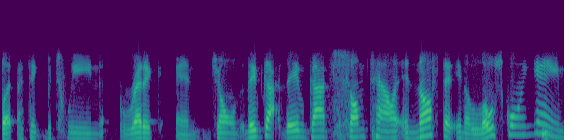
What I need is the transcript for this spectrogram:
but I think between Riddick and Jones, they've got they've got some talent enough that in a low scoring game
